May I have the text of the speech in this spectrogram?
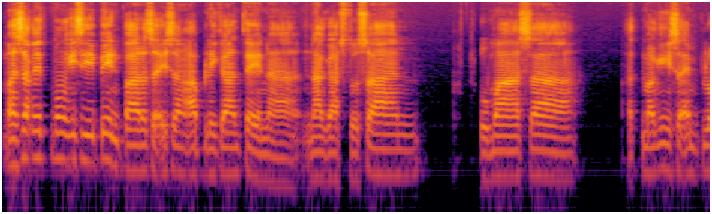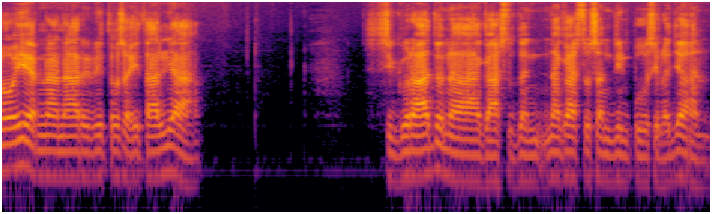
Masakit pong isipin para sa isang aplikante na nagastusan, umasa, at maging sa employer na naririto sa Italia. Sigurado na gastusan, nagastusan din po sila dyan.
